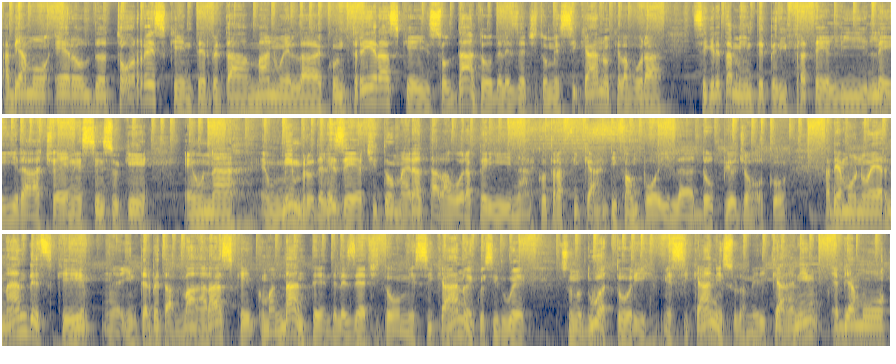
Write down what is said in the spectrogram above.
Abbiamo Harold Torres che interpreta Manuel Contreras, che è il soldato dell'esercito messicano che lavora segretamente per i fratelli Leira, cioè nel senso che è, una, è, un membro dell'esercito ma in realtà lavora per i narcotrafficanti, fa un po' il doppio gioco. Abbiamo Noé Hernandez che eh, interpreta Varas, che è il comandante dell'esercito messicano e questi due sono due attori messicani sudamericani e abbiamo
